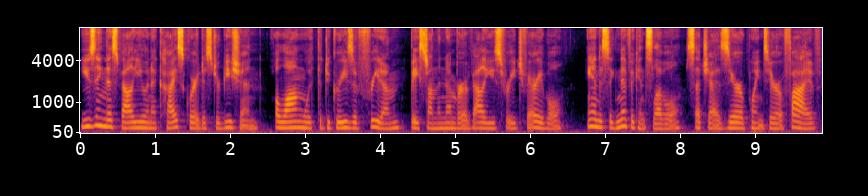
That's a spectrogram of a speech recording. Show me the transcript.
Using this value in a chi-square distribution, along with the degrees of freedom based on the number of values for each variable, and a significance level, such as 0.05,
